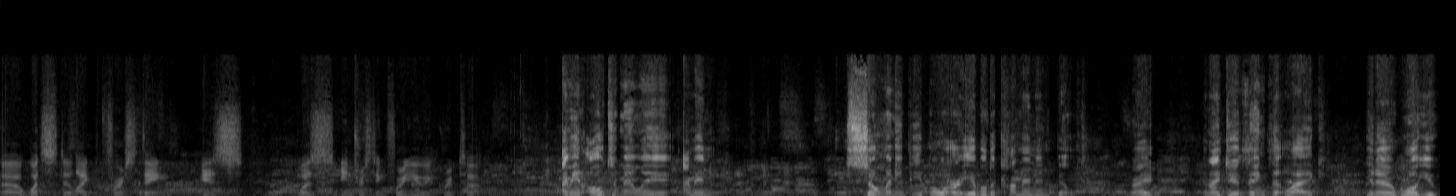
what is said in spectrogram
uh, what's the like first thing is was interesting for you in crypto? I mean, ultimately, I mean, so many people are able to come in and build, right? And I do think that like, you know, well, you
